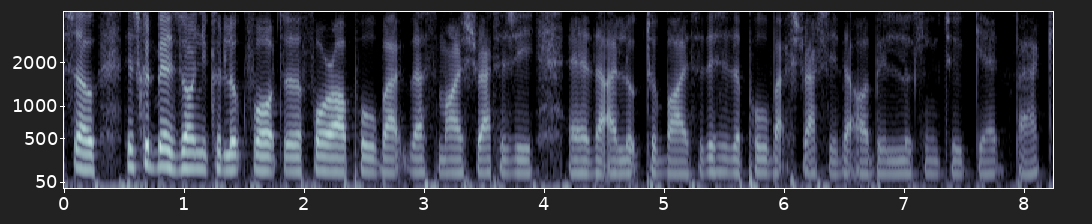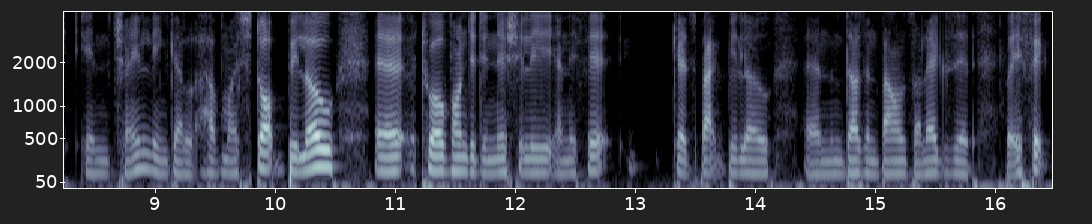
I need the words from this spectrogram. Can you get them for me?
so this could be a zone you could look for to the four hour pullback. That's my strategy uh, that i look to buy. So this is a pullback strategy that i'll be looking to get back in chainlink. I'll have my stop below uh, 1200 initially and if it gets back below and doesn't bounce I'll exit. But if it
